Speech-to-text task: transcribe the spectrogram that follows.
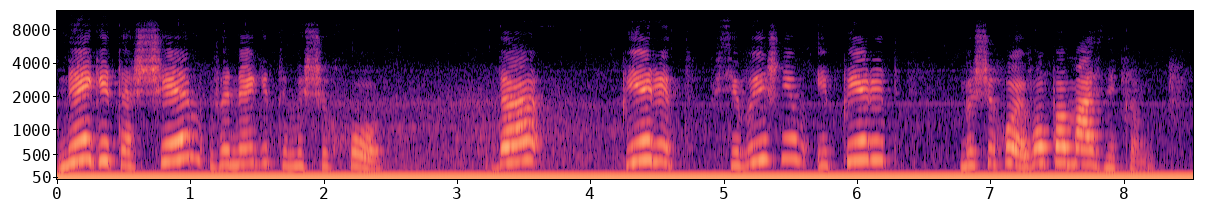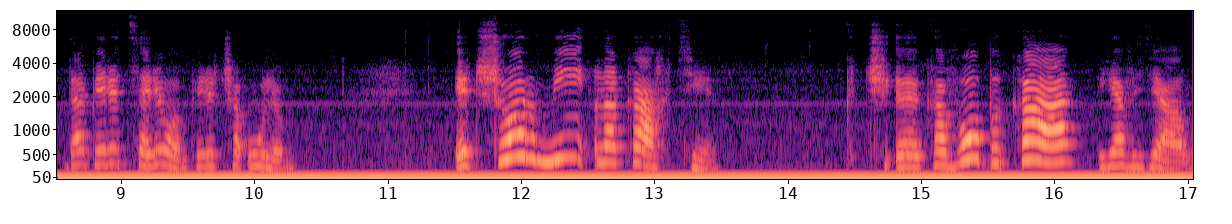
Негит Ашем в Негит Мишихо. Да, перед Всевышним и перед Мишихо, его помазником, да, перед царем, перед Шаулем. Эчор ми лакахти. Э, кого быка я взял.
